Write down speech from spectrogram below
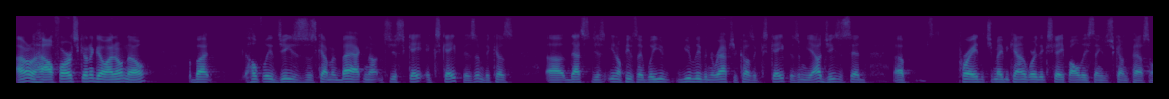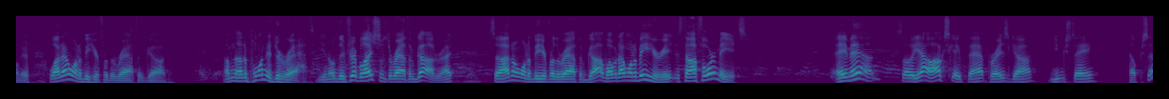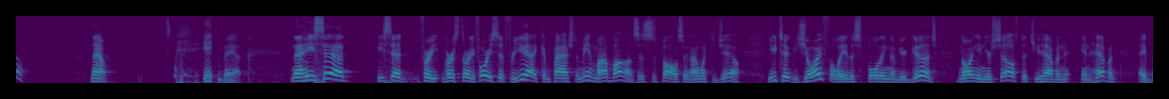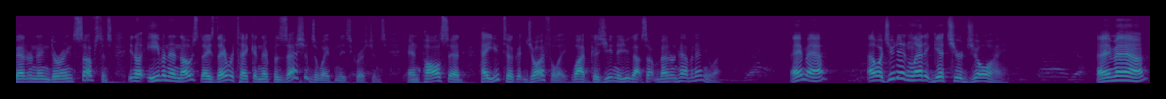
I don't know how far it's going to go, I don't know. But hopefully Jesus is coming back, not just escapism, because uh, that's just, you know, people say, well, you, you believe in the rapture because of escapism. Yeah, Jesus said, uh, pray that you may be counted worthy to escape all these things which come to pass on earth. Well, I don't want to be here for the wrath of God. I'm not appointed to wrath. You know, the tribulation is the wrath of God, right? So I don't want to be here for the wrath of God. Why would I want to be here? It's not for me. It's, amen. So yeah, I'll escape that. Praise God. You can stay. Help yourself. Now, amen. Now he said, he said, for verse 34, he said, For you had compassion on me and my bonds. This is Paul saying, I went to jail. You took joyfully the spoiling of your goods, knowing in yourselves that you have in, in heaven a better and enduring substance. You know, even in those days, they were taking their possessions away from these Christians. And Paul said, Hey, you took it joyfully. Why? Because you knew you got something better in heaven anyway. Yeah. Amen. Uh, what you didn't let it get your joy. Right. Amen.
